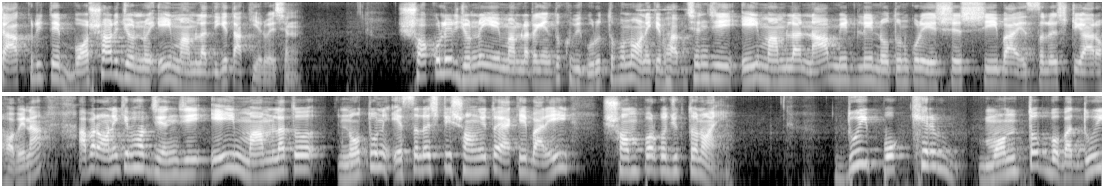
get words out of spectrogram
চাকরিতে বসার জন্য এই মামলার দিকে তাকিয়ে রয়েছেন। সকলের জন্যই এই মামলাটা কিন্তু খুবই গুরুত্বপূর্ণ। অনেকে ভাবছেন যে এই মামলা না মিটলে নতুন করে এসএসসি বা এসএলএসটি আর হবে না। আবার অনেকে ভাবছেন যে এই মামলা তো নতুন এসএলএসটির সঙ্গে তো একেবারেই সম্পর্কযুক্ত নয়। দুই পক্ষের মন্তব্য বা দুই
